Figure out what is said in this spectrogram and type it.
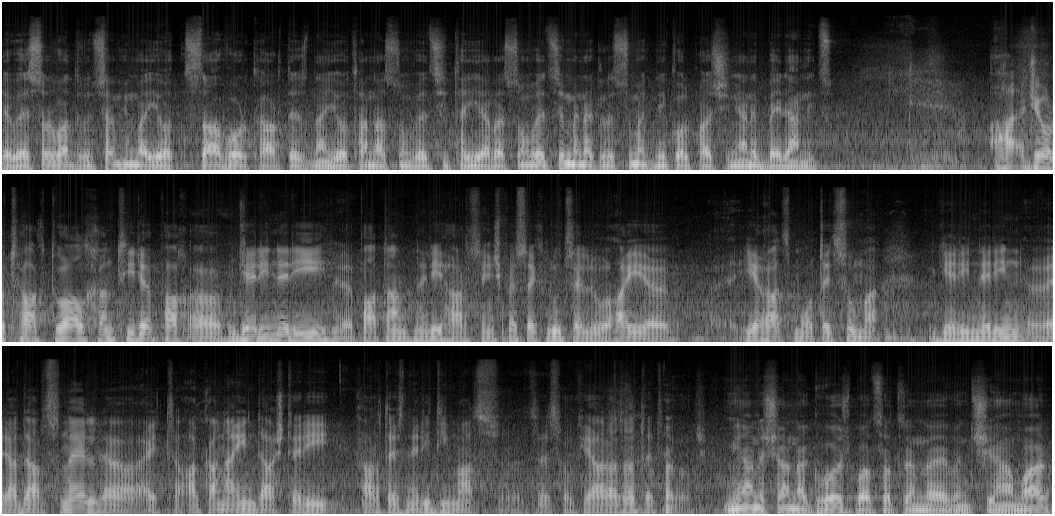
եւ այսօրվա դրությամբ հիմա սա որ քարտեզն է 76-ի թե 36-ի մենակ լսում ենք Նիկոլ Փաշինյանի բերանից հաջորդ ակտուալ խնդիրը գերիների պատանդների հարցը ինչպես եք լուծելու այ եղած մոտեցումը գերիներին վերադարձնել այդ ականային դաշտերի քարտեզների դիմաց ձեզ հոգի հարազատ է թե ոչ միանշանակ ոչ բացատրեմ նաև ինչի համար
